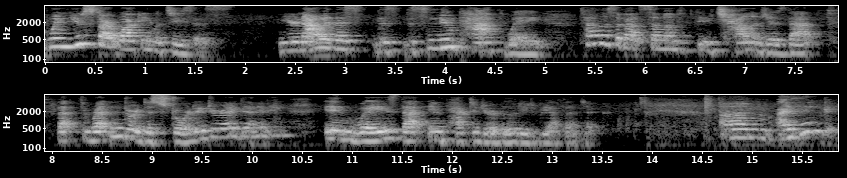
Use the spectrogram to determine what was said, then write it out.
When you start walking with Jesus, you're now in this this this new pathway. Tell us about some of the challenges that that threatened or distorted your identity in ways that impacted your ability to be authentic. Um i think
